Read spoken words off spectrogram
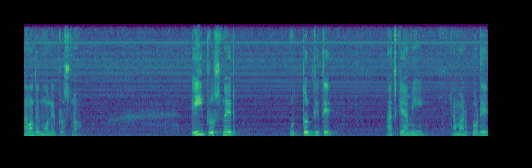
আমাদের মনের প্রশ্ন। এই প্রশ্নের উত্তর দিতে আজকে আমি আমার পদে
